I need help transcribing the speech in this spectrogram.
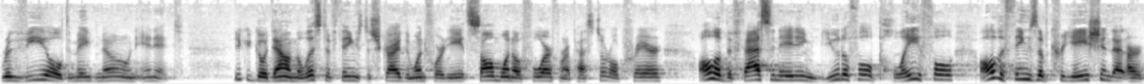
revealed, made known in it. You could go down the list of things described in 148, Psalm 104 from our pastoral prayer, all of the fascinating, beautiful, playful, all the things of creation that are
